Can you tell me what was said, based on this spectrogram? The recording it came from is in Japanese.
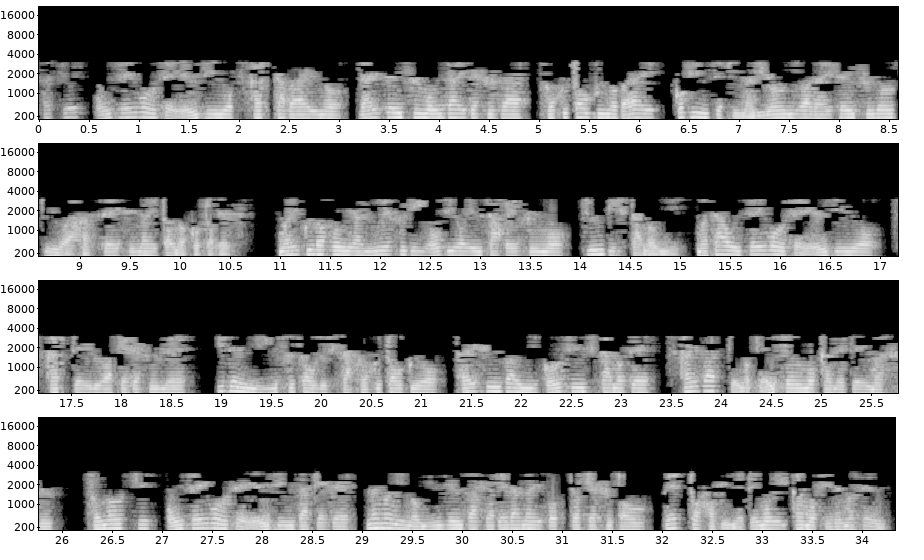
さて、音声合成エンジンを使った場合のライセンス問題ですが、ソフトオフの場合、個人的な利用にはライセンス料金は発生しないとのことです。マイクロフォンや USB オーディオインターフェースも準備したのに、また音声合成エンジンを使っているわけですね。以前にインストールしたソフトオフを最新版に更新したので、使い勝手の検証も兼ねています。そのうち、音声合成エンジンだけで、生身の人間が喋らないポッドキャストを、別途始めてもいいかもしれません。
